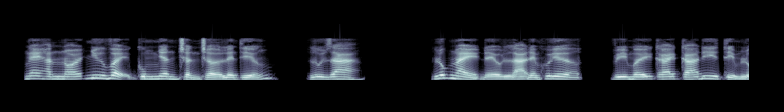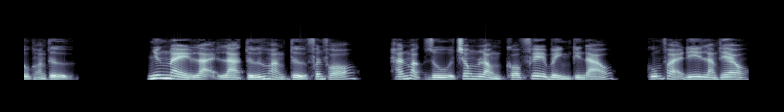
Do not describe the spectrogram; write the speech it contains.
Nghe hắn nói như vậy cung nhân trần chờ lên tiếng, lui ra. Lúc này đều là đêm khuya, vì mấy cái cá đi tìm lục hoàng tử. Nhưng này lại là tứ hoàng tử phân phó, hắn mặc dù trong lòng có phê bình kín đáo, cũng phải đi làm theo.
